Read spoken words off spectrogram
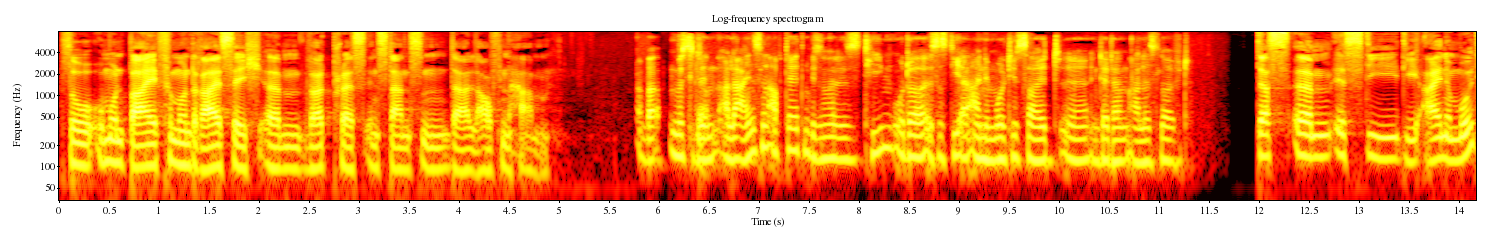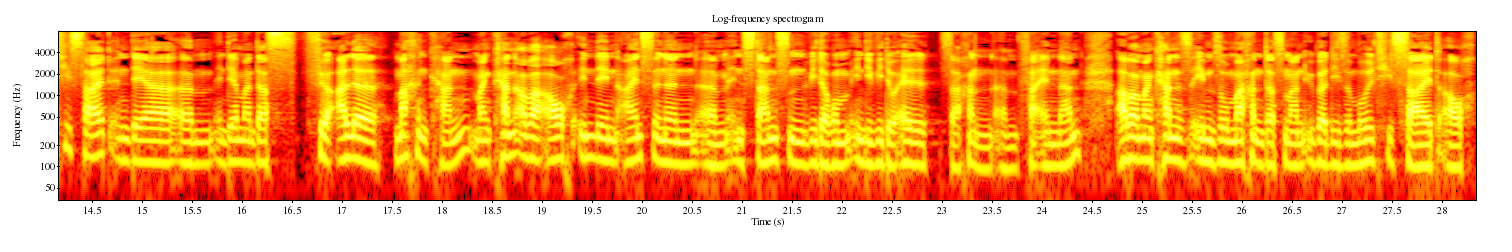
so um und bei 35 ähm, WordPress-Instanzen da laufen haben. Aber müsst ihr ja. denn alle einzeln updaten, beziehungsweise das Team, oder ist es die eine Multisite, äh, in der dann alles läuft? Das ähm, ist die die eine Multisite, in der ähm, in der man das für alle machen kann. Man kann aber auch in den einzelnen ähm, Instanzen wiederum individuell Sachen ähm, verändern. Aber man kann es eben so machen, dass man über diese Multisite auch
